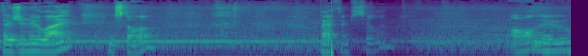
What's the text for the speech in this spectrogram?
There's your new light installed. Bathroom ceiling. All new.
